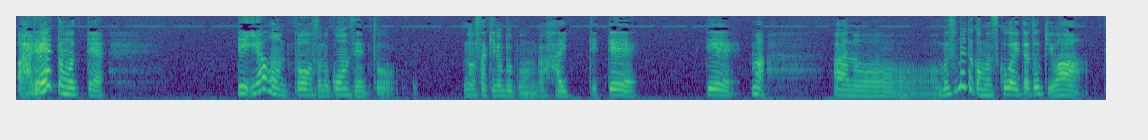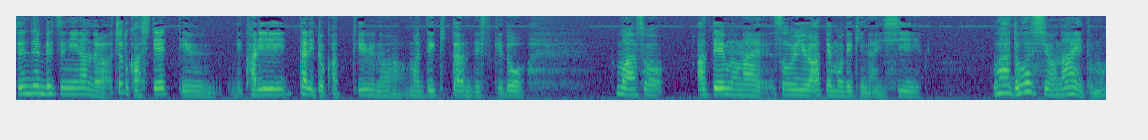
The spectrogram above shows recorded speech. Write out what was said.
あれ？と思って。でイヤホンとそのコンセントの先の部分が入っててでまああの、娘とか息子がいた時は全然別になんだろうちょっと貸してっていうんで借りたりとかっていうのは、まあ、できたんですけどまあそう当てもないそういう当てもできないしうわどうしようないと思っ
